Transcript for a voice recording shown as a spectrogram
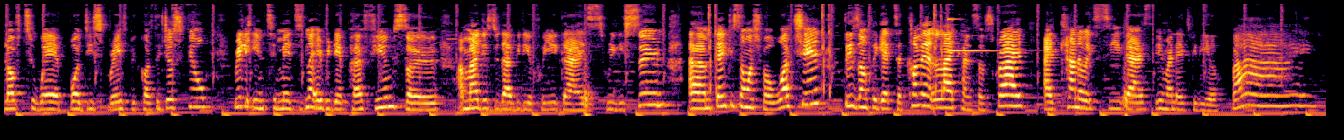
love to wear body sprays because they just feel really intimate. It's not everyday perfume so I might just do that video for you guys really soon. Um, thank you so much for watching. Please don't forget to comment like and subscribe. I cannot wait to see you guys in my next video. Bye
